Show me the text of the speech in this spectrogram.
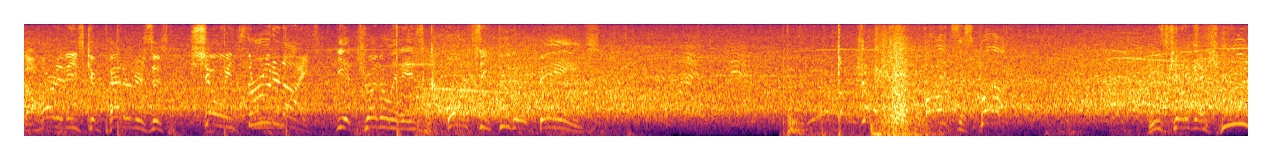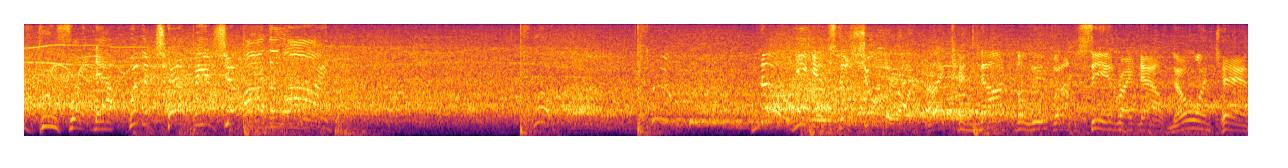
The heart of these competitors is showing through tonight. The adrenaline is coursing through their veins. Finds the spot. He's getting a huge boost right now. with the championship on the line. No, he gets the shoulder. I cannot believe what I'm seeing right now. No one can.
